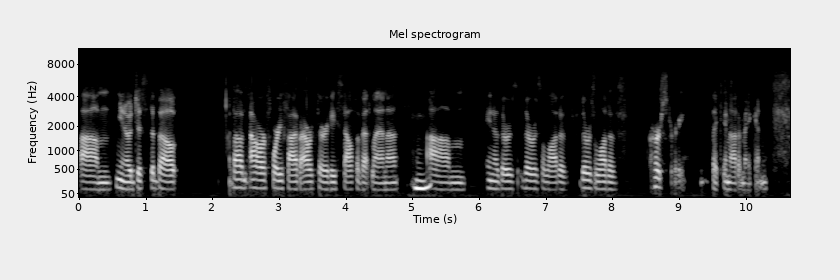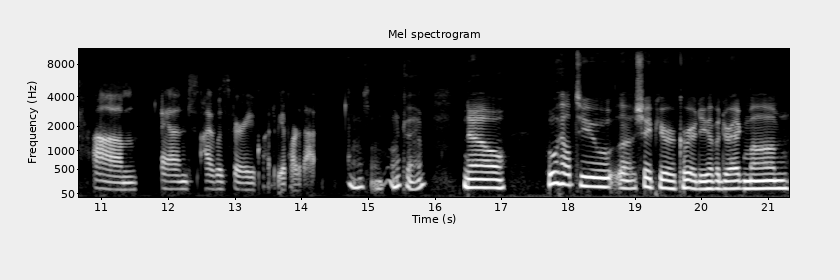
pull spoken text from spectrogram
Um, you know, just about about an hour forty-five, hour thirty south of Atlanta. Mhm. Um, you know, there was there was a lot of there was a lot of herstory that came out of Macon, um, and I was very glad to be a part of that. Awesome. Okay. Now, who helped you uh, shape your career? Do you have a drag mom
